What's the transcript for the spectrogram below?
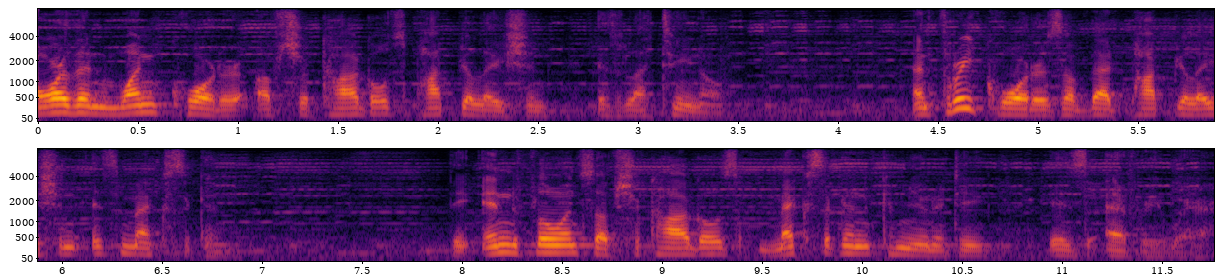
More than one quarter of Chicago's population is Latino, and three quarters of that population is Mexican. The influence of Chicago's Mexican community is everywhere,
